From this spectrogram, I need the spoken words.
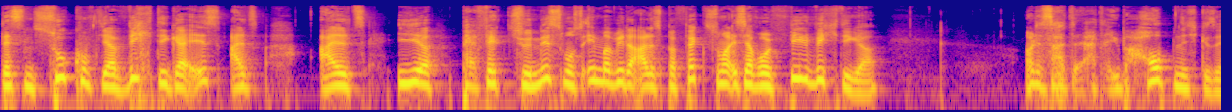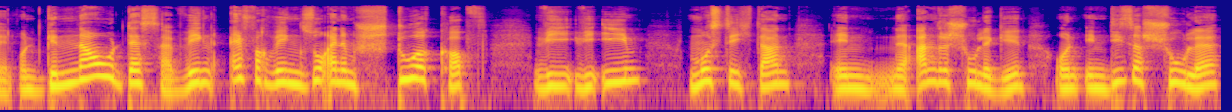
dessen Zukunft ja wichtiger ist, als, als ihr Perfektionismus immer wieder alles perfekt zu machen, ist ja wohl viel wichtiger. Und das hat, hat er überhaupt nicht gesehen. Und genau deshalb, wegen, einfach wegen so einem Sturkopf wie, wie ihm, musste ich dann in eine andere Schule gehen und in dieser Schule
